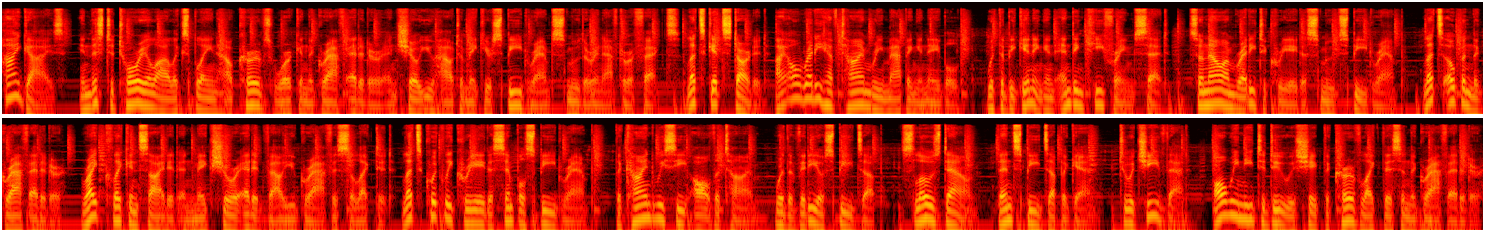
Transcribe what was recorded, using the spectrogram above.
Hi guys, in this tutorial I'll explain how curves work in the graph editor and show you how to make your speed ramp smoother in After Effects. Let's get started. I already have time remapping enabled, with the beginning and ending keyframes set, so now I'm ready to create a smooth speed ramp. Let's open the graph editor, right click inside it and make sure edit value graph is selected. Let's quickly create a simple speed ramp, the kind we see all the time, where the video speeds up, slows down, then speeds up again. To achieve that, all we need to do is shape the curve like this in the graph editor.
